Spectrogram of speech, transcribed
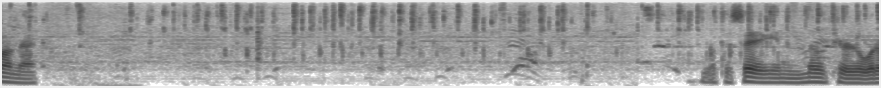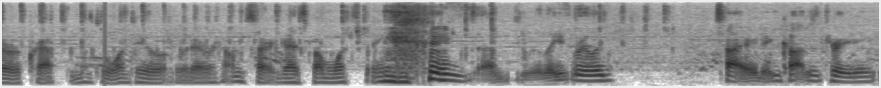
Come on, Mac. What to say in the military or whatever crap, one two one two or whatever. I'm sorry guys if I'm whispering. I'm really, really tired and concentrating.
